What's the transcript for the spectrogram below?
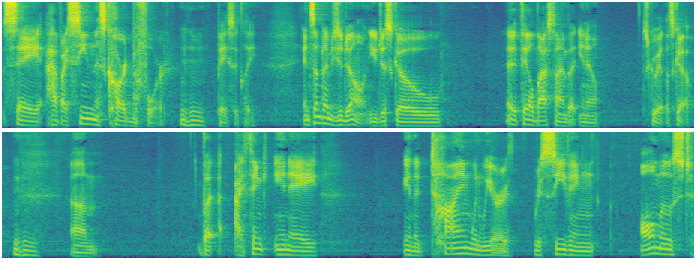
say have i seen this card before? Mm-hmm. Basically. And sometimes you don't. You just go it failed last time but you know screw it let's go. Mm-hmm. Um, but I think in a in a time when we are receiving almost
